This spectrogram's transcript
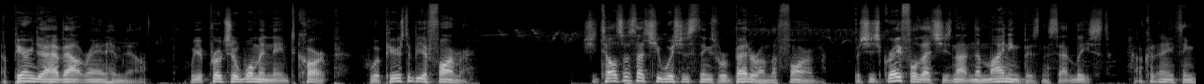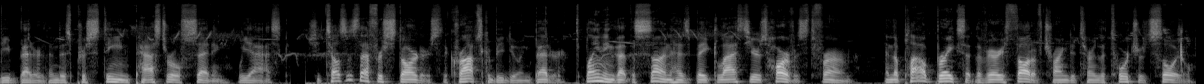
Appearing to have outran him now, we approach a woman named Carp, who appears to be a farmer. She tells us that she wishes things were better on the farm, but she's grateful that she's not in the mining business at least. How could anything be better than this pristine pastoral setting, we ask. She tells us that for starters, the crops could be doing better, explaining that the sun has baked last year's harvest firm, and the plow breaks at the very thought of trying to turn the tortured soil.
